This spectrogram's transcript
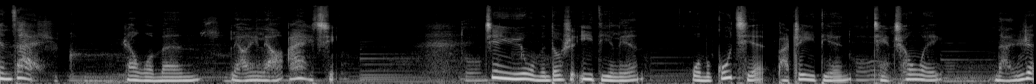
现在，让我们聊一聊爱情。鉴于我们都是异地恋，我们姑且把这一点简称为“男人”。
